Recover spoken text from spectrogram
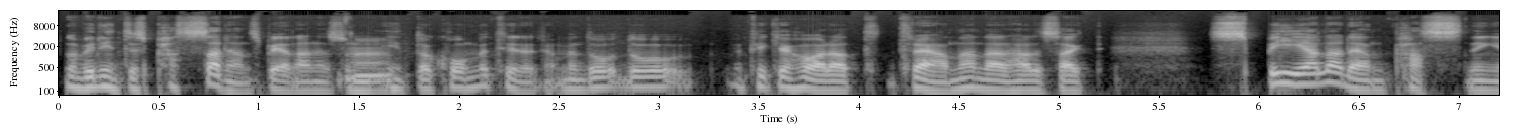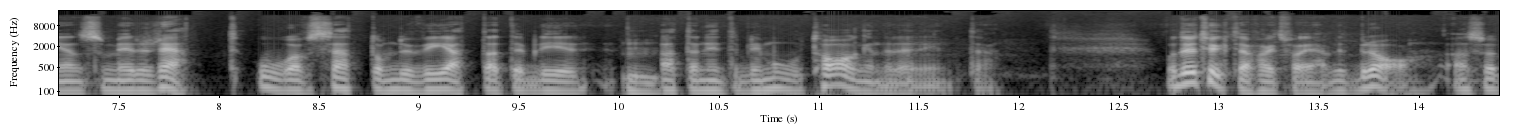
de vill inte passa den spelaren som Nej. inte har kommit till det. Men då, då fick jag höra att tränaren där hade sagt spela den passningen som är rätt oavsett om du vet att, det blir, Mm. att den inte blir mottagen eller inte. Och det tyckte jag faktiskt var jävligt bra. Alltså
